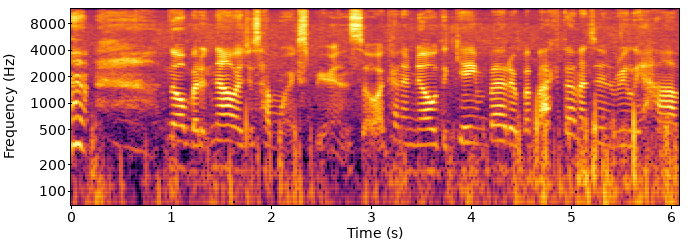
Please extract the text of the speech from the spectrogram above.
no, but now I just have more experience. So I kind of know the game better. But back then I didn't really have,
